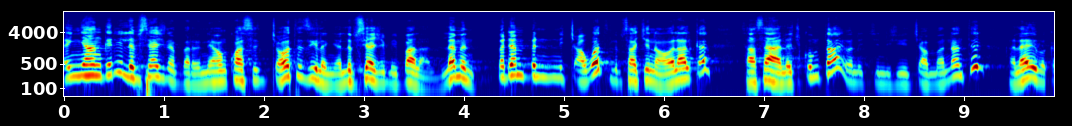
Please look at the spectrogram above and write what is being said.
እኛ እንግዲህ ልብስ ያዥ ነበር። እኔ አሁን ስጫወት እዚህ ይለኛል ልብስ የሚባል አለ። ለምን? በደንብ እንጫወት ልብሳችን አወላልቀን ሳሳ ያለች ቁምጣ የሆነች ትንሽ ጫማና እንትን ከላይ በቃ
